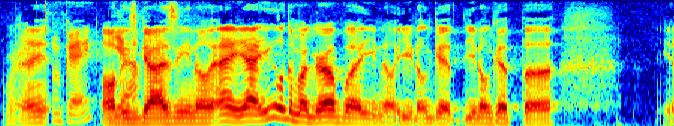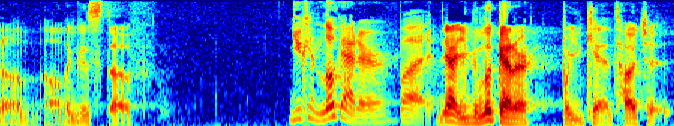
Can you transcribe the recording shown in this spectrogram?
Right. Okay. All yeah. these guys, you know, hey, yeah, you can look at my girl, but you know, you don't get, you don't get the, you know, all the good stuff. You can look at her, but Yeah, you can look at her, but you can't touch it.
